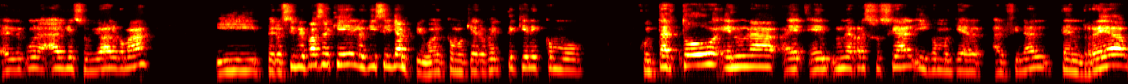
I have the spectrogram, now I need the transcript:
alguna, alguien subió algo más, y, pero sí me pasa que lo que dice Yampi, como que de repente quieren como juntar todo en una, en una red social y como que al, final te enreda,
